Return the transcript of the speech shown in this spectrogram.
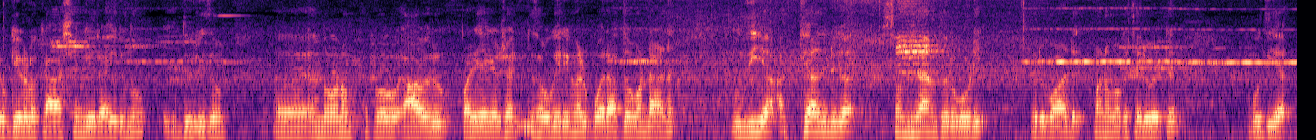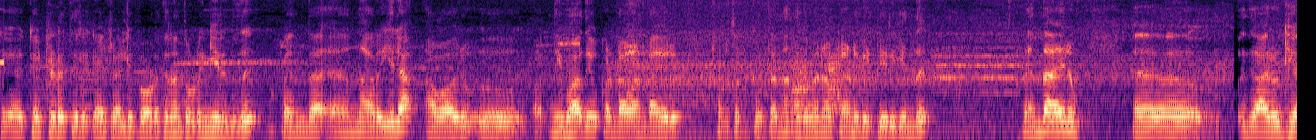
രോഗികളൊക്കെ ആശങ്കയിലായിരുന്നു. ദുരിതം എന്നോണം. അപ്പോൾ ആ ഒരു പഴയ കാഷ്വാലിറ്റി സൗകര്യങ്ങൾ പോരാത്തതുകൊണ്ടാണ് പുതിയ അത്യാധുനിക സംവിധാനത്തോടു കൂടി ഒരുപാട് പണമൊക്കെ ചെലവിട്ട് പുതിയ കെട്ടിടത്തിൽ കാഷ്വാലിറ്റി പ്രവർത്തനം തുടങ്ങിയിരുന്നത്. അപ്പോൾ എന്താ എന്ന് അറിയില്ല. അവ ഒരു അഗ്നിബാധയൊക്കെ ഉണ്ടാവാണ്ടായ ഒരു ഷോർട്ട് സർക്യൂട്ട് എന്ന നിഗമനമൊക്കെയാണ് കിട്ടിയിരിക്കുന്നത്. അപ്പോൾ എന്തായാലും ഇത് ആരോഗ്യ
